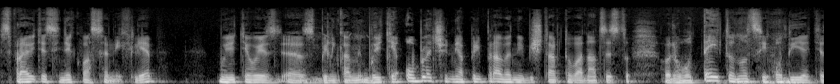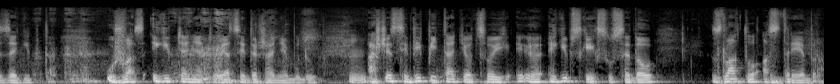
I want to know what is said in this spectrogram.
spravíte si nekvasený chlieb, budete ho jesť e, s bylinkami, budete oblečení a pripravení vyštartovať na cestu. Lebo tejto noci odídete z Egypta. Už vás egyptiania tu viacej držať nebudú. A ešte si vypýtate od svojich e, egyptských susedov zlato a striebro.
